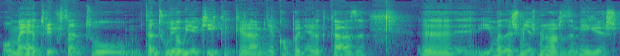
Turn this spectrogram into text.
ou metro, e portanto, tanto eu e a Kika, que era a minha companheira de casa, e uma das minhas melhores amigas,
